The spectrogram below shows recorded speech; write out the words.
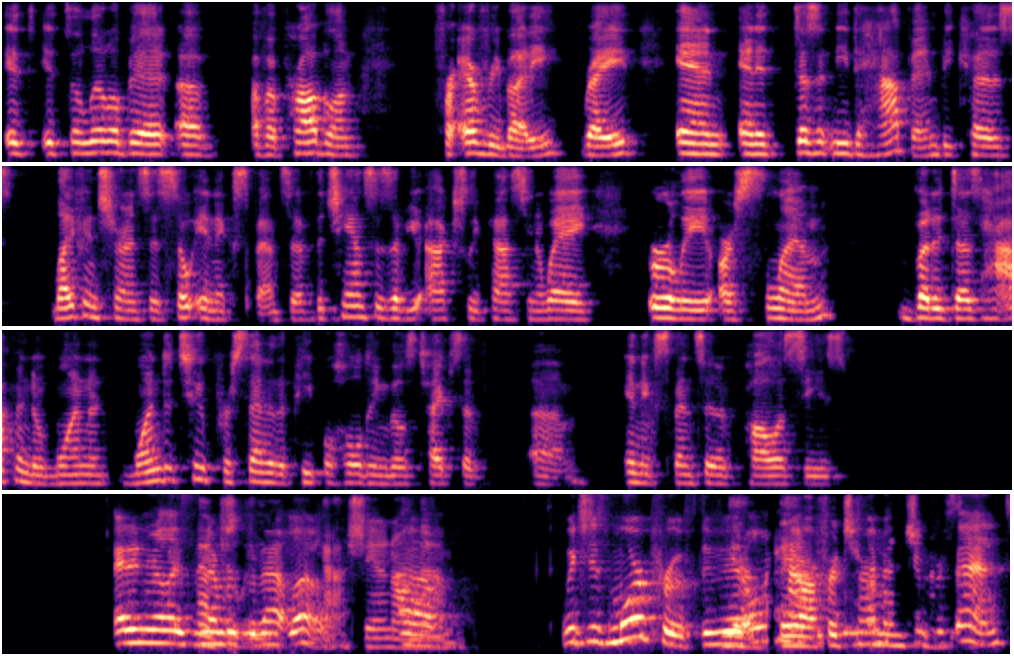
it's it's a little bit of of a problem for everybody, right? And and it doesn't need to happen because life insurance is so inexpensive. The chances of you actually passing away early are slim, but it does happen to one one to two percent of the people holding those types of um, inexpensive policies. I didn't realize the numbers were that low. Cash in on um, them, which is more proof that yeah, only they are for term two percent.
